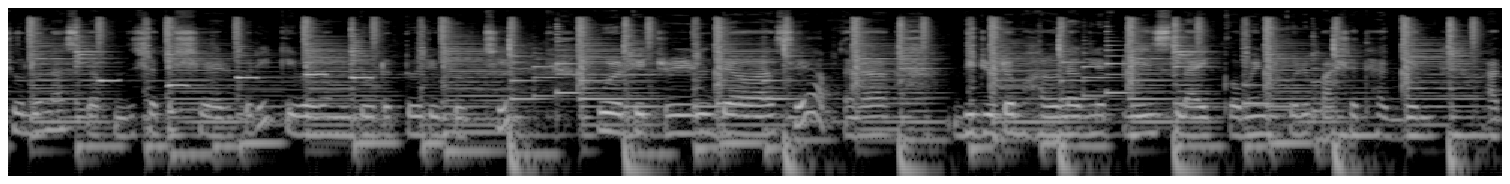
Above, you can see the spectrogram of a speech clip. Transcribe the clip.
চলুন আজকে আপনাদের সাথে শেয়ার করি কীভাবে আমি ডোটা তৈরি করছি। পুরো টিউটোরিয়াল দেওয়া আছে, আপনারা ভিডিওটা ভালো লাগলে প্লিজ লাইক কমেন্ট করে পাশে থাকবেন আর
